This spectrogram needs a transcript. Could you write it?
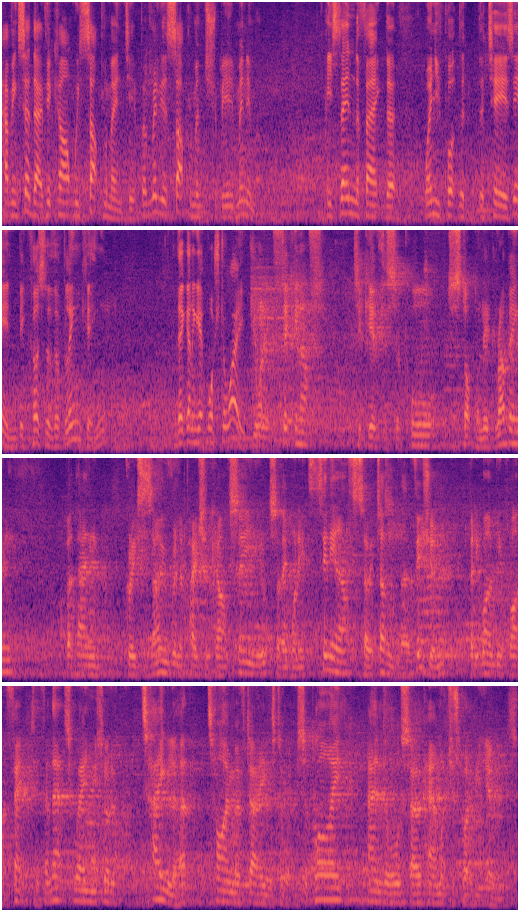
Having said that, if you can't, we supplement it, but really the supplement should be a minimum. It's then the fact that when you put the, the tears in, because of the blinking, they're going to get washed away. You want it thick enough to give the support to stop the lid rubbing, but then greases over and the patient can't see you, so they want it thin enough so it doesn't blur vision, but it won't be quite effective. And that's where you sort of tailor time of day as to what you supply and also how much it's got to be used.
